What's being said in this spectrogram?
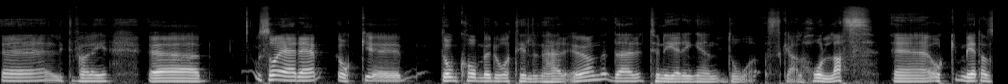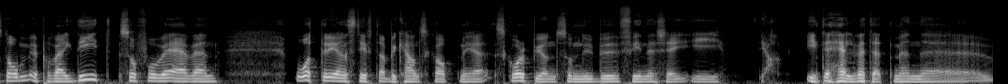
Eh, lite för länge. Eh, så är det. Och eh, de kommer då till den här ön där turneringen då ska hållas. Eh, och medan de är på väg dit så får vi även återigen stifta bekantskap med Scorpion som nu befinner sig i, ja, inte helvetet men eh,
